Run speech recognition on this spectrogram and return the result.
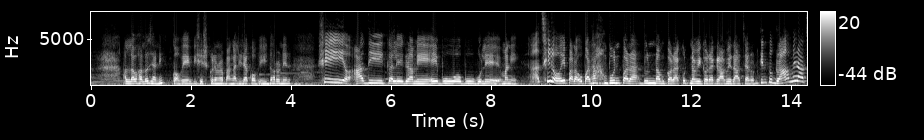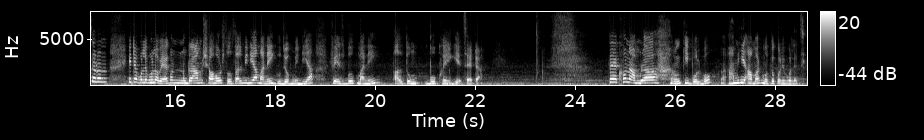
আল্লাহ ভালো জানি কবে, বিশেষ করে আমরা বাঙালিরা কবে এই ধরনের সেই আদিকালে গ্রামে এ বু ও বু বলে মানে ছিল এ পাড়া, ও পাড়া, বুন পাড়া দুর্নাম করা, কুটনামি করা গ্রামের আচরণ। কিন্তু গ্রামের আচরণ এটা বলে ভুল হবে। এখন গ্রাম, শহর সোশ্যাল মিডিয়া মানেই গুজব মিডিয়া ফেসবুক মানেই ফালতু বুক হয়ে গিয়েছে এটা। তো এখন আমরা কি বলব? আমি আমার মতো করে বলেছি।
